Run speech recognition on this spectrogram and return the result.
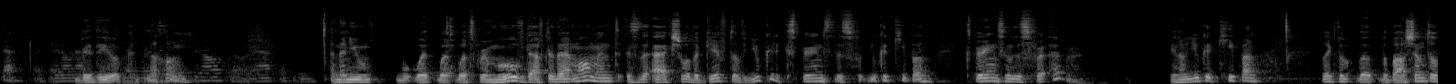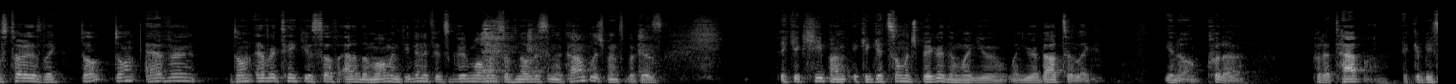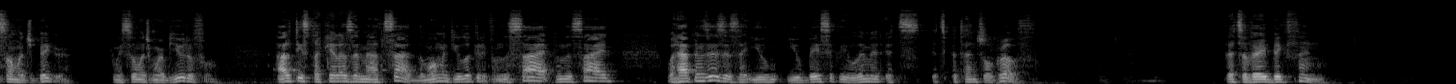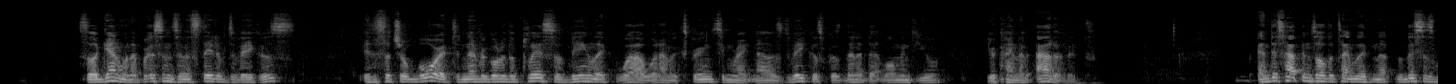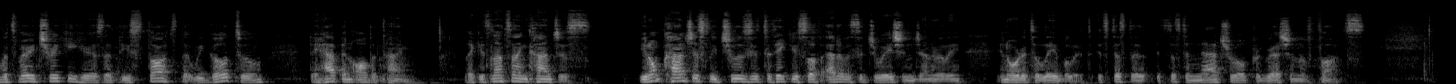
check like i don't have bidiyuk. to also. And then you, what, what, what's removed after that moment is the actual, the gift of you could experience this, you could keep on experiencing this forever. You know, you could keep on, like the, the, the Baal Shem Tov's Torah is like, don't, don't ever, don't ever take yourself out of the moment, even if it's good moments of noticing accomplishments, because it could keep on, it could get so much bigger than what you, when you're about to like, you know, put a, put a tap on. It could be so much bigger. It can be so much more beautiful. Al tistakel על זה מהצד. The moment you look at it from the side, from the side, what happens is, is that you, you basically limit its, its potential growth. That's a very big thing. So again, when a person's in a state of dvekus, it is such a bore to never go to the place of being like, wow, what I'm experiencing right now is dvekus, because then at that moment you, you're kind of out of it. And this happens all the time. Like not- this is what's very tricky here is that these thoughts that we go to, they happen all the time. Like it's not something conscious. You don't consciously choose to take yourself out of a situation generally in order to label it. It's just a it's just a natural progression of thoughts.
